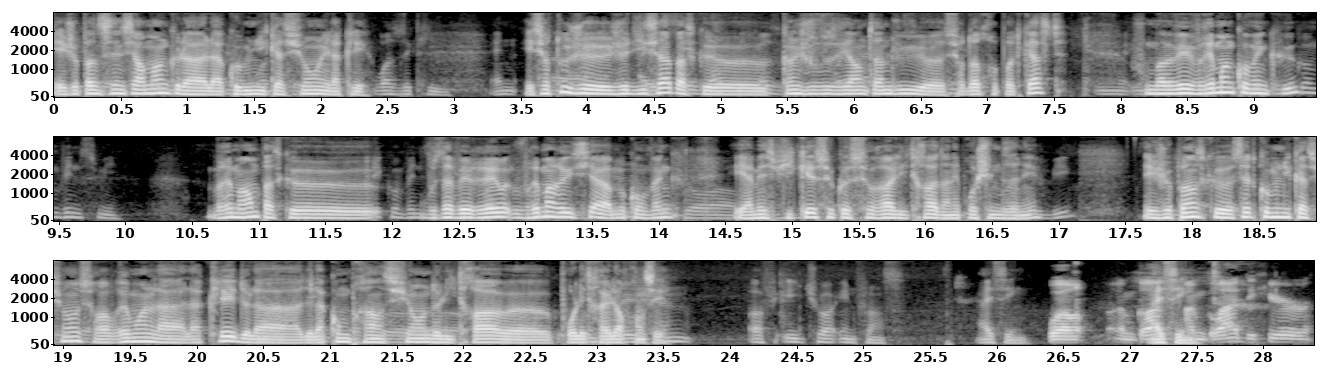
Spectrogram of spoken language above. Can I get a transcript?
et je pense sincèrement que la, la communication est la clé. Et surtout, je, je, dis ça parce que quand je vous ai entendu sur d'autres podcasts, vous m'avez vraiment convaincu Vraiment, parce que vous avez ré vraiment réussi à me convaincre et à m'expliquer ce que sera l'ITRA dans les prochaines années. Et je pense que cette communication sera vraiment la, la clé de la, de la compréhension de l'ITRA euh, pour les trailers français. Well, I'm glad, I'm glad to hear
